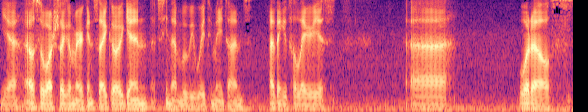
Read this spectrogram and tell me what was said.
yeah, I also watched like American Psycho again. I've seen that movie way too many times. I think it's hilarious. Uh, what else?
